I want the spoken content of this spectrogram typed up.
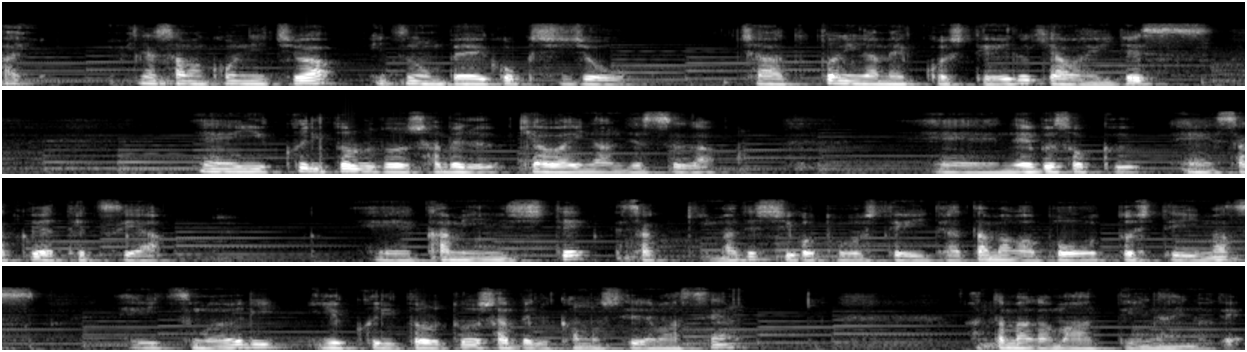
はい。皆様こんにちは。いつも米国市場、チャートとにらめっこしているキャワイです。えー、ゆっくりとろとろ喋るキャワイなんですが、えー、寝不足、えー、昨夜徹夜、え仮眠してさっきまで仕事をしていて頭がぼーっとしています。いつもよりゆっくりとろとろ喋るかもしれません。頭が回っていないので。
